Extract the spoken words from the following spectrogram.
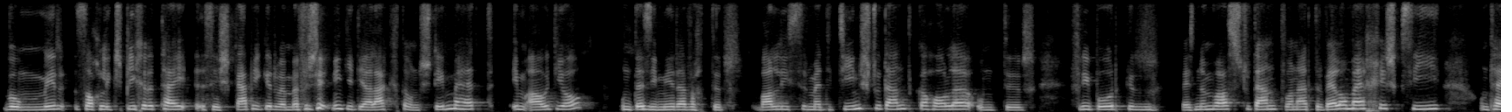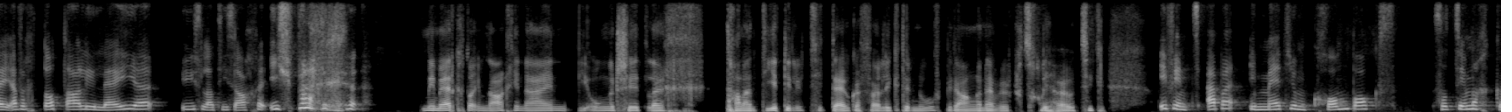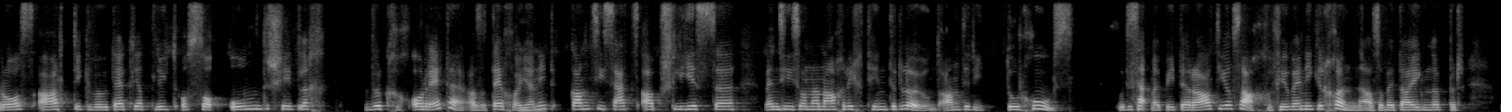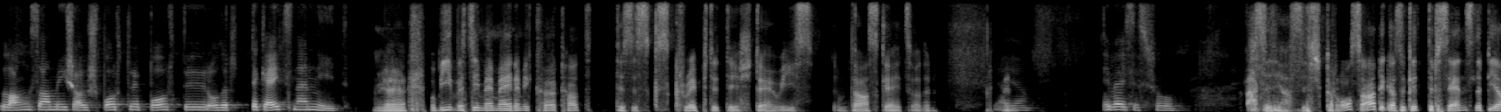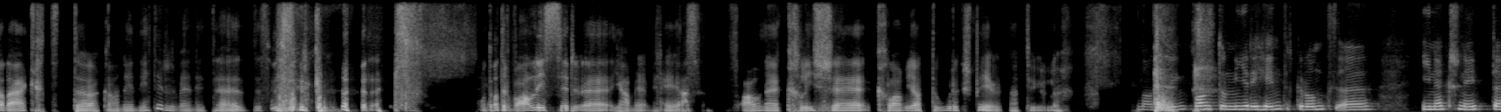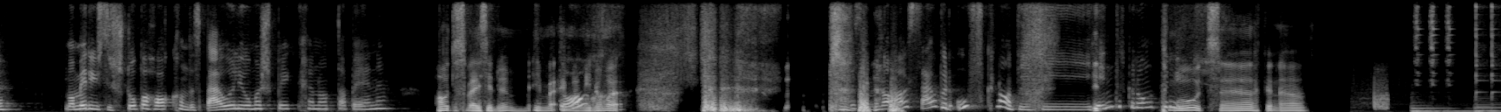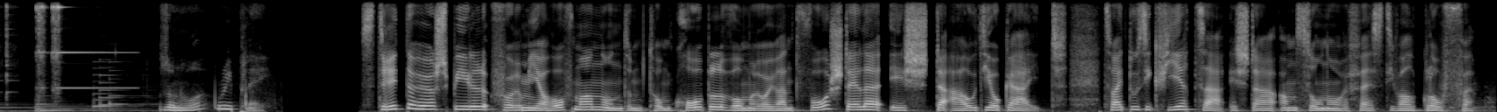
weil wir so ein bisschen gespeichert haben, es ist gäbiger, wenn man verschiedene Dialekte und Stimmen hat im Audio. Und dann sind wir einfach der Walliser Medizinstudent geholt und der Freiburger, ich weiß nicht mehr was, Student, der der Velomech war und haben einfach totale Laien uns die Sachen einsprechen. Man merkt auch im Nachhinein, wie unterschiedlich talentierte Leute sind. Die völlig auf, bei den anderen wirkt es ein bisschen hölzig. Ich finde es eben im Medium Combox so ziemlich grossartig, weil dort ja die Leute auch so unterschiedlich wirklich auch reden. Also der kann mhm. ja nicht ganze Sätze abschließen, wenn sie so eine Nachricht hinterlassen und andere durchaus. Und das hat man bei den Radiosachen viel weniger können. Also wenn da irgendjemand langsam ist als Sportreporter oder dann geht es dann nicht. Ja, wobei, was ich mir meine, gehört hat, dass es gescriptet ist, teilweise. Um das geht es, oder? Ja, Wenn, ja. Ich weiß es schon. Also ja, es ist grossartig. Also gibt der Sensler-Dialekt, da gehe ich nicht, wenn ich äh, das wieder höre. Und auch der Walliser, äh, ja, wir, wir haben also auf allen Klischee-Klaviaturen gespielt, natürlich. Noch das Ping-Pong-Turnier im Hintergrund äh, reingeschnitten. Wo wir in unserer Stube hocken und ein Bäuerchen rumspicken, notabene. Oh, das weiß ich nicht mehr. Ich, ich, ich nur... Das haben wir noch alles selber aufgenommen, die, die Hintergrundgeräusche. Moods, ja, genau. Sonor Replay. Das dritte Hörspiel von Mia Hoffmann und Tom Kobel, wo wir euch vorstellen wollen, ist der Audioguide. 2014 ist er am Sonor Festival gelaufen.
